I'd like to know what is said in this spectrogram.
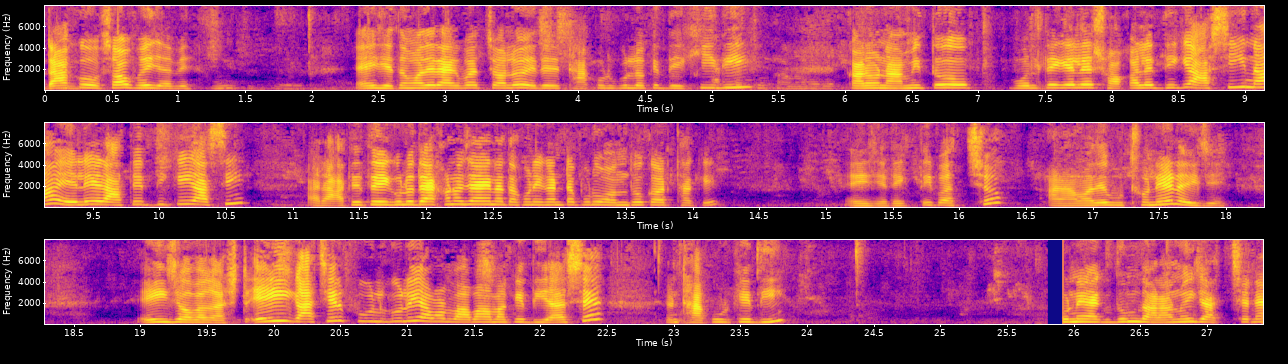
ডাকো, সব হয়ে যাবে। এই যে তোমাদের একবার চলো, এদের ঠাকুরগুলোকে দেখিয়ে দিই। কারণ আমি তো বলতে গেলে সকালের দিকে আসি না, এলে রাতের দিকেই আসি। আর রাতে তো এগুলো দেখানো যায় না, তখন এখানটা পুরো অন্ধকার থাকে। এই যে দেখতেই পাচ্ছ। আর আমাদের উঠোনের এই যে, এই জবা গাছটা, এই গাছের ফুলগুলোই আমার বাবা আমাকে দিয়ে আসে ঠাকুরকে দিই। উঠোনে একদম দাঁড়ানোই যাচ্ছে না,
